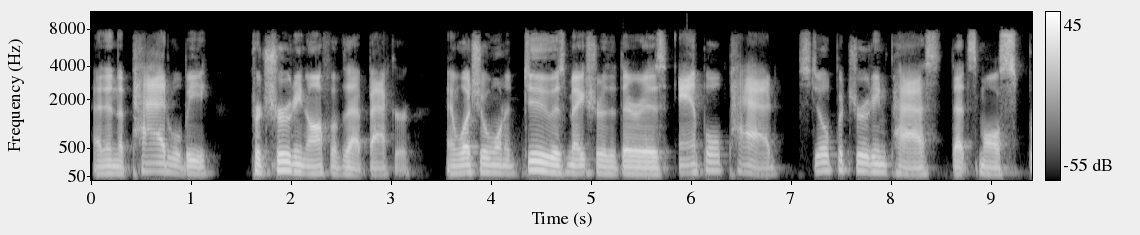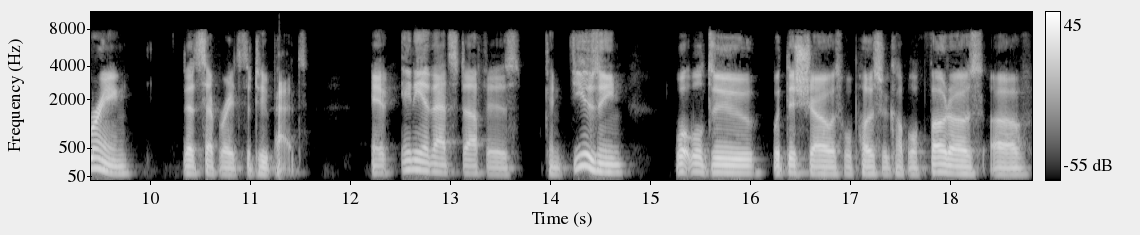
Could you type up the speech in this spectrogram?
and then the pad will be protruding off of that backer. And what you'll want to do is make sure that there is ample pad still protruding past that small spring that separates the two pads. If any of that stuff is confusing, what we'll do with this show is we'll post a couple of photos of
